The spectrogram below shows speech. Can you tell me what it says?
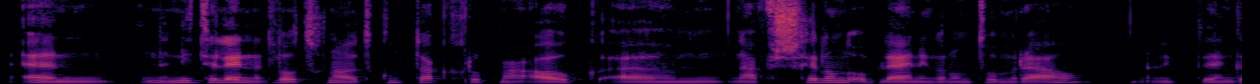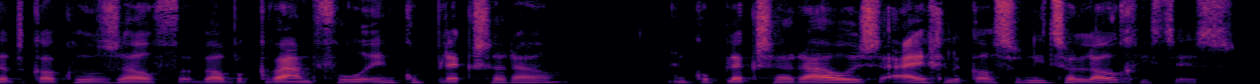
En niet alleen het lotgenoten contactgroep, maar ook um, verschillende opleidingen rondom rouw. En ik denk dat ik ook wel zelf wel bekwaam voel in complexe rouw. En complexe rouw is eigenlijk als er niet zo logisch is.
